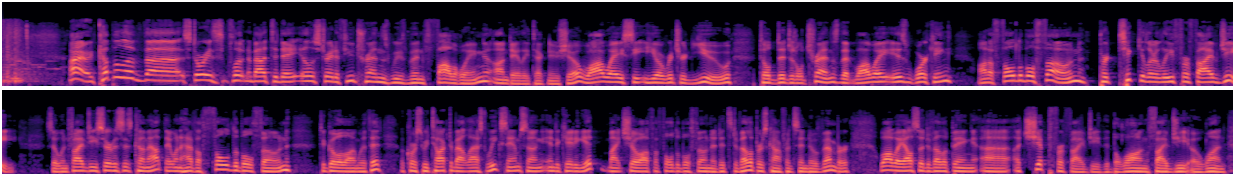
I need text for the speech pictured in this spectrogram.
All right, a couple of uh, stories floating about today illustrate a few trends we've been following on Daily Tech News Show. Huawei CEO Richard Yu told Digital Trends that Huawei is working on a foldable phone, particularly for 5G. So when 5G services come out, they want to have a foldable phone to go along with it. Of course, we talked about last week Samsung indicating it might show off a foldable phone at its developers conference in November. Huawei also developing uh, a chip for 5G, the Balong 5G O1.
